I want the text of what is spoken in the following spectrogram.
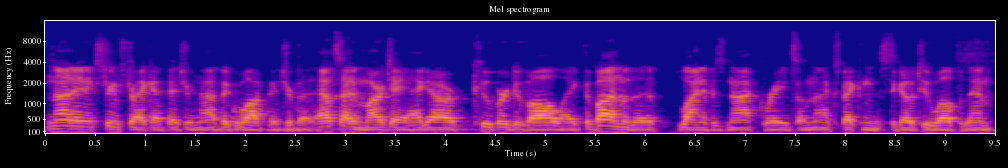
not an extreme strikeout pitcher, not a big walk pitcher, but outside of Marte, Aguilar, Cooper, Duvall, like the bottom of the lineup is not great. So I'm not expecting this to go too well for them.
